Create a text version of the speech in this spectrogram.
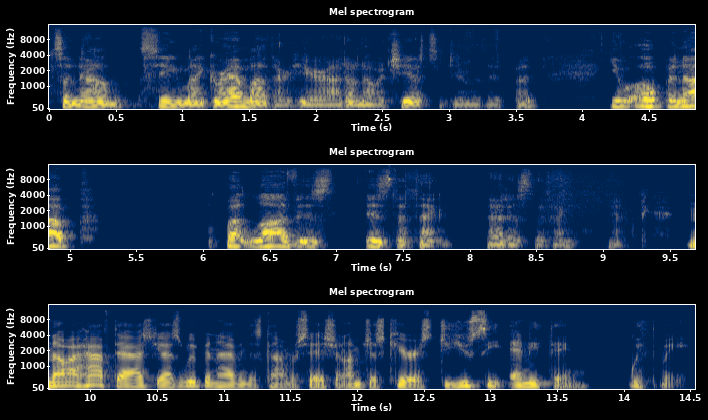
so now I'm seeing my grandmother here. I don't know what she has to do with it, but you open up. But love is is the thing. That is the thing. Yeah. Now, I have to ask you, as we've been having this conversation, I'm just curious: Do you see anything with me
